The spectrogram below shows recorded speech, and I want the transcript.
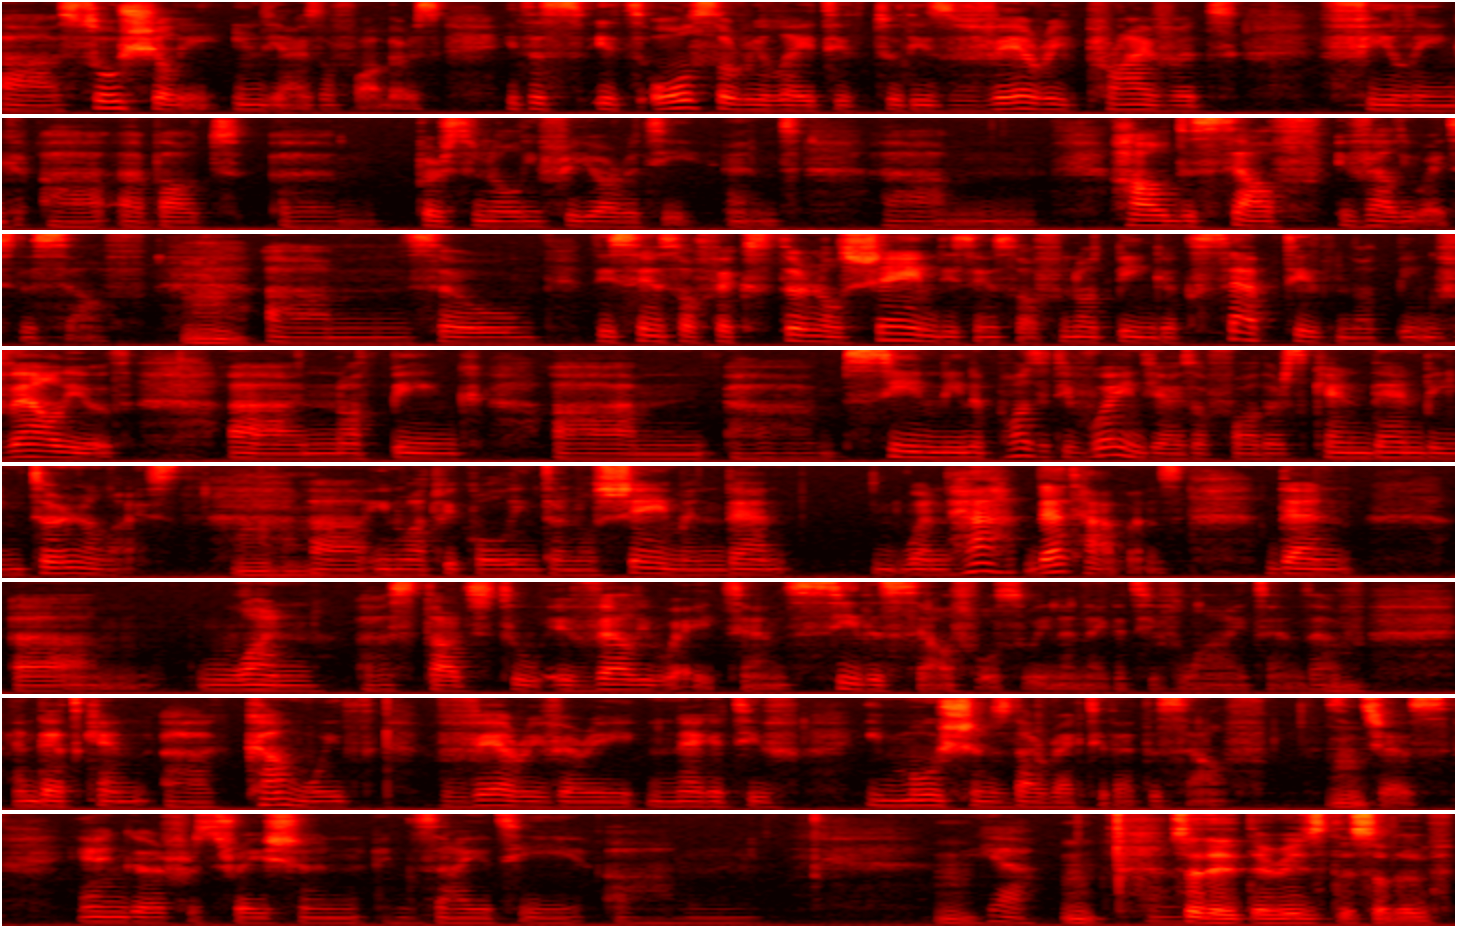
uh, socially in the eyes of others, it is, it's also related to this very private feeling uh, about um, personal inferiority and um, how the self evaluates the self. Mm. Um, so this sense of external shame, this sense of not being accepted, not being valued, uh, not being um, uh, seen in a positive way in the eyes of others, can then be internalized Mm-hmm. uh, in what we call internal shame. And then when ha- that happens, then um, one uh, starts to evaluate and see the self also in a negative light, and have, and that can uh, come with very very negative emotions directed at the self, such as anger, frustration, anxiety. Um, Yeah. So there, there is the sort of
